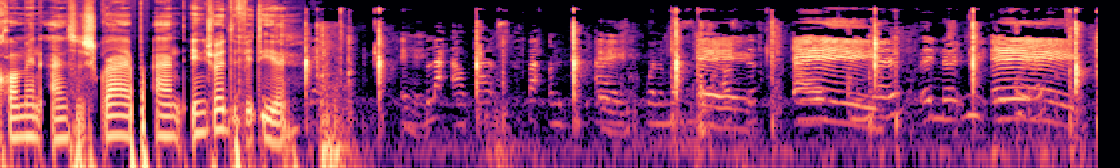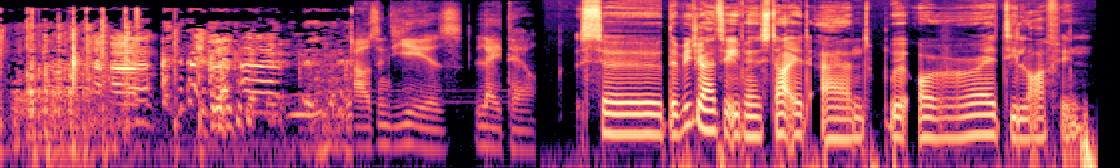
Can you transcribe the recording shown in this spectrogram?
comment and subscribe and enjoy the video. Blackout Bants, back on the big Hey. eye. When I'm messing Hey. with us, Hey. they know, they know who it Hey. is. thousand years later. So the video hasn't even started and we're already laughing.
